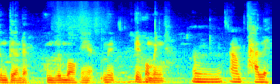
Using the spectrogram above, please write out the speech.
ลืมเตือนด้วยผมลืมบอกอย่างเงี้ยไม่ผิดผมเองอืมเอาพันเลย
